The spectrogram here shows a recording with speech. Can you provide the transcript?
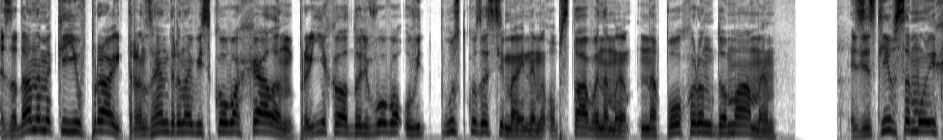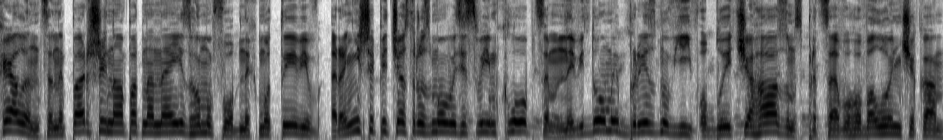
За даними Київ Прайд, трансгендерна військова Хелен приїхала до Львова у відпустку за сімейними обставинами на похорон до мами. Зі слів самої Хелен, це не перший напад на неї з гомофобних мотивів. Раніше під час розмови зі своїм хлопцем невідомий бризнув їй в обличчя газом з прицевого балончика.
